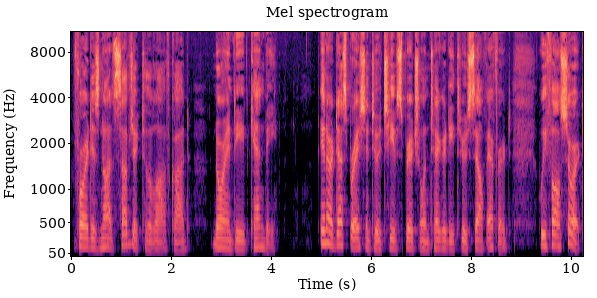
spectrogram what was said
for it is not subject to the law of God, nor indeed can be. In our desperation to achieve spiritual integrity through self-effort, we fall short,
